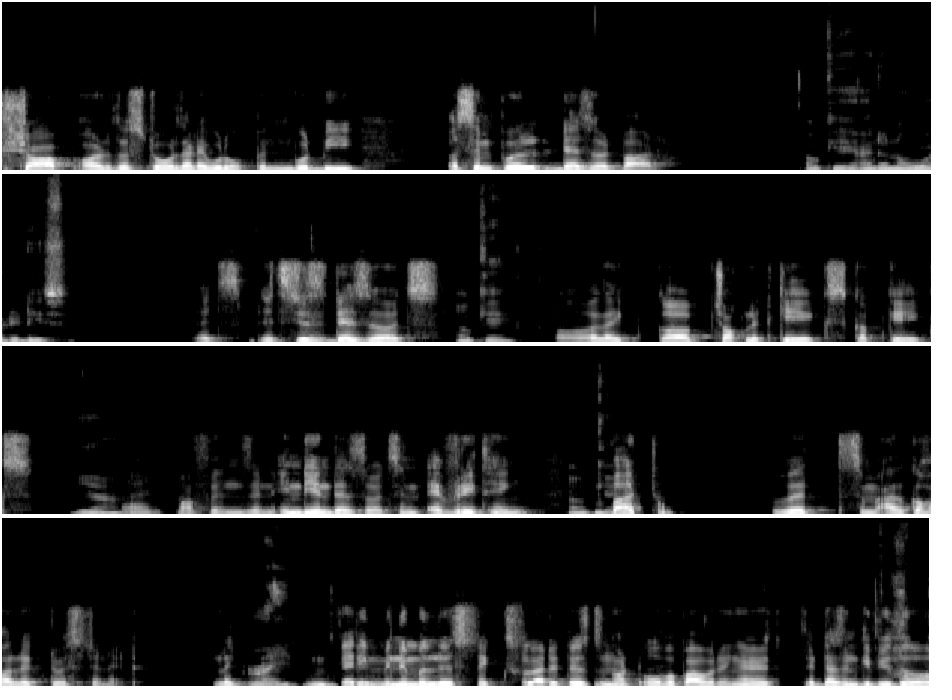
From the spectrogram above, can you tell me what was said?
shop or the store that I would open would be a simple dessert bar. Okay i don't know what it is. It's it's just desserts, okay. Uh, like uh, chocolate cakes, cupcakes, yeah. and muffins, and Indian desserts, and everything, okay. but with some alcoholic twist in it. Like right. very minimalistic so that it is not overpowering and it, it doesn't give you the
